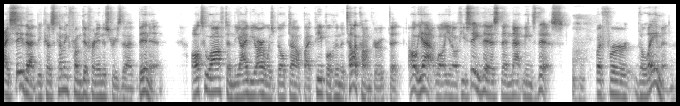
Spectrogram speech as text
I say that because coming from different industries that I've been in, all too often the IVR was built out by people who in the telecom group that, oh yeah, well, you know, if you say this, then that means this. Mhm. But for the layman,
